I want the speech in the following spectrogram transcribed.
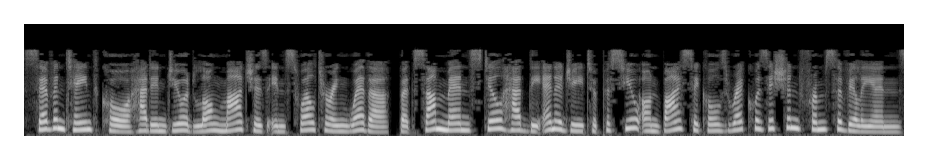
17th Corps had endured long marches in sweltering weather, but some men still had the energy to pursue on bicycles requisitioned from civilians.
